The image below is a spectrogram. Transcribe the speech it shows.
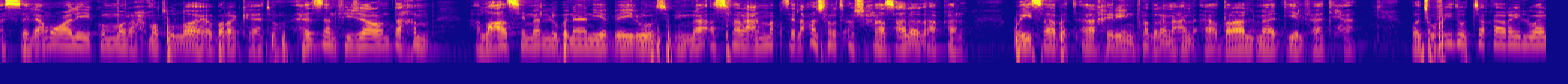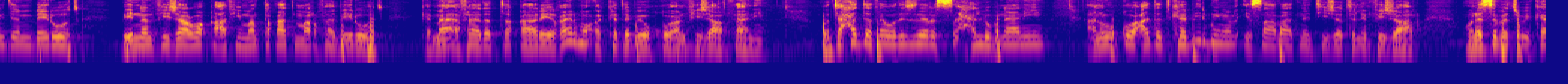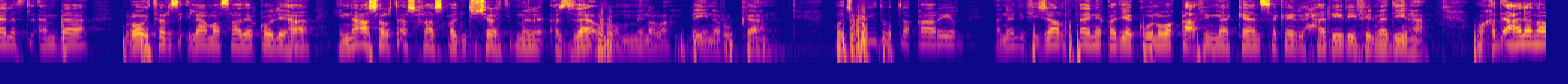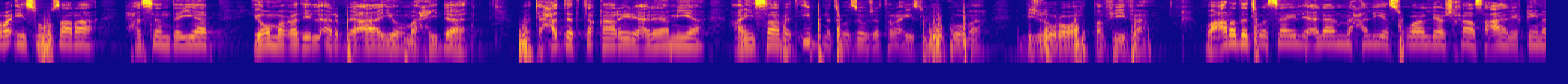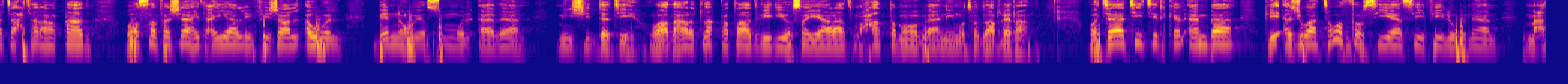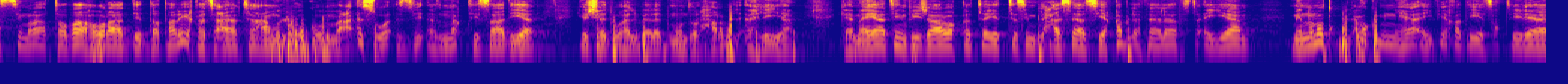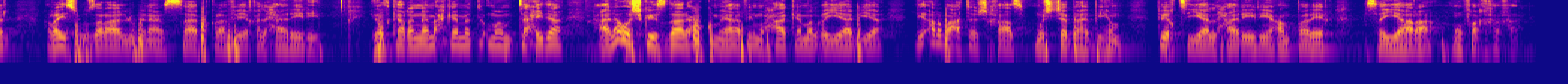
السلام عليكم ورحمة الله وبركاته. هز انفجار ضخم العاصمة اللبنانية بيروت مما أسفر عن مقتل عشرة أشخاص على الأقل وإصابة آخرين فضلا عن الأضرار المادية الفاتحة. وتفيد التقارير الواردة من بيروت بأن الانفجار وقع في منطقة مرفأ بيروت كما أفادت تقارير غير مؤكدة بوقوع انفجار ثاني. وتحدث وزير الصحة اللبناني عن وقوع عدد كبير من الإصابات نتيجة الانفجار. ونسبت وكالة الأنباء رويترز إلى مصادر قولها إن عشرة أشخاص قد انتشرت من من بين الركام. وتفيد التقارير أن الانفجار الثاني قد يكون وقع في مكان سكن الحريري في المدينة. وقد أعلن رئيس الوزراء حسن دياب يوم غد الأربعاء يوم حداد. وتحدث تقارير إعلامية عن إصابة ابنة وزوجة رئيس الحكومة بجروح طفيفة. وعرضت وسائل الإعلام المحلية صورا لأشخاص عالقين تحت الأنقاض وصف شاهد عيال الانفجار الأول بأنه يصم الآذان من شدته وأظهرت لقطات فيديو سيارات محطمة ومباني متضررة. وتأتي تلك الأنباء في أجواء توتر سياسي في لبنان مع استمرار التظاهرات ضد طريقة تعامل الحكومة مع أسوأ أزمة اقتصادية يشهدها البلد منذ الحرب الأهلية. كما يأتي انفجار وقت يتسم بالحساسية قبل ثلاثة أيام من النطق بالحكم النهائي في قضية اغتيال رئيس وزراء لبنان السابق رفيق الحريري. يذكر أن محكمة الأمم المتحدة على وشك إصدار حكمها في المحاكمة الغيابية لأربعة أشخاص مشتبه بهم في اغتيال الحريري عن طريق سيارة مفخخة.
